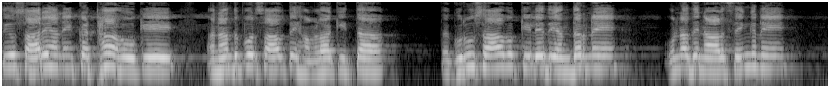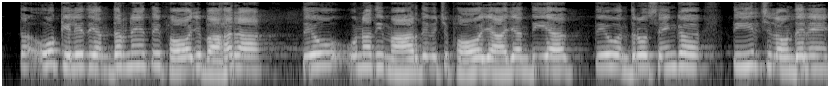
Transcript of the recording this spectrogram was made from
ਤੇ ਉਹ ਸਾਰਿਆਂ ਨੇ ਇਕੱਠਾ ਹੋ ਕੇ ਆਨੰਦਪੁਰ ਸਾਹਿਬ ਤੇ ਹਮਲਾ ਕੀਤਾ। ਤਾਂ ਗੁਰੂ ਸਾਹਿਬ ਕਿਲੇ ਦੇ ਅੰਦਰ ਨੇ, ਉਹਨਾਂ ਦੇ ਨਾਲ ਸਿੰਘ ਨੇ ਤਾਂ ਉਹ ਕਿਲੇ ਦੇ ਅੰਦਰ ਨੇ ਤੇ ਫੌਜ ਬਾਹਰ ਆ ਤੇ ਉਹ ਉਹਨਾਂ ਦੀ ਮਾਰ ਦੇ ਵਿੱਚ ਫੌਜ ਆ ਜਾਂਦੀ ਆ ਤੇ ਉਹ ਅੰਦਰੋਂ ਸਿੰਘ ਤੀਰ ਚਲਾਉਂਦੇ ਨੇ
